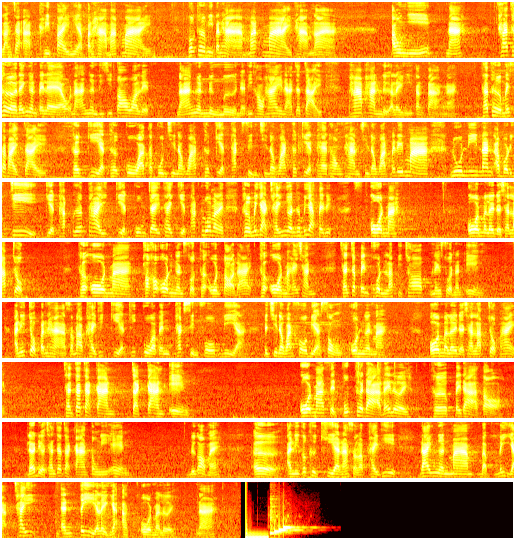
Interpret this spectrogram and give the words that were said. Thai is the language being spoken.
หลังจากอัดคลิปไปเนี่ยปัญหามากมาย พวกเธอมีปัญหามากมายถามมาเอางี้นะ ถ้าเธอได้เงินไปแล้วนะ เงินดิจิตอลวอลเล็ตนะเงินหนึ่งหมื่นเนี่ยที่เขาให้นะ จะจ่ายห้าพันหรืออะไรอย่างนี้ต่างๆนะ ถ้าเธอไม่สบายใจ เธอเกลียด เธอกลัวตระกูลชินวัตรเธอเกลียดทักษิณชินวัตรเธอเกลียดแพทองทานชินวัตรไม่ได้มา นู่นนี่นั่นอบริจีเกลียดพักเพื่อไทย เกลียดภูมิใจไทย เกลียดพักร่วมอะไร เธอไม่อยากใช้เงิน เธอไม่อยากเป็นโอนมา โอนมาเลยเดี๋ยวฉันรับจบ เธอโอนมาพอเขาโอนเงินสดเธอโอนต่อได้ เธอโอนมาให้ฉัน ฉันจะเป็นคนรับผิดชอบในส่วนนั้นเอง อันนี้จบปัญหาสำหรับใครที่เกลียดที่กลัวเป็นทักษิณโฟเบีย เป็นชินวัตรโฟเบีย ส่งโอนเงินมา โอนมาเลยเดี๋ยวฉันรับจบให้ ฉันจะจัดการจัดการเอง โอนมาเสร็จปุ๊บเธอด่าได้เลย เธอไปด่าต่อ แล้วเดี๋ยวฉันจะจัดการตรงนี้เองนึกออกไหม เออ อันนี้ก็คือเคลียร์นะสำหรับใครที่ได้เงินมาแบบไม่อยากใช้แอนตี้อะไรอย่างเงี้ยอะโอนมาเลยนะ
